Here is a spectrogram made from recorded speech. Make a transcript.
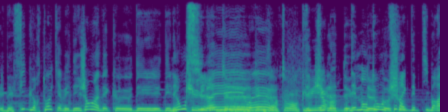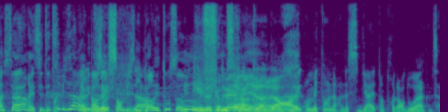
Eh ben, figure-toi qu'il y avait des gens avec euh, des, des, Des longs culottes cirés, de- ouais, Des manteaux en Des cuir. culottes de, des de manteaux en cuir avec des petits brassards et c'était très bizarre. Avec ils, des parlaient, bizarres. ils parlaient tous hein, Des culottes leur clope alors. là, en, avec- en mettant leur- la cigarette entre leurs doigts là, comme ça.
